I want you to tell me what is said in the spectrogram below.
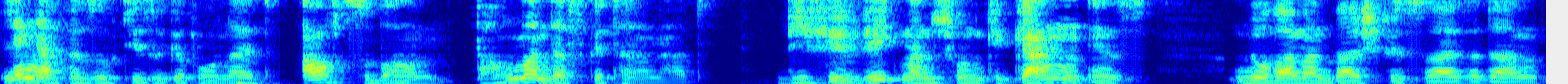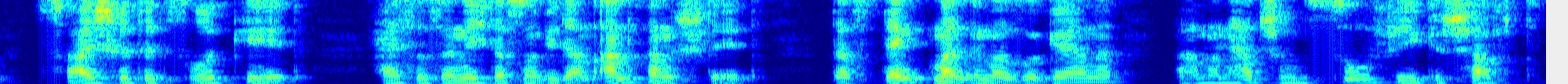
länger versucht, diese Gewohnheit aufzubauen, warum man das getan hat, wie viel Weg man schon gegangen ist. Nur weil man beispielsweise dann zwei Schritte zurückgeht, heißt es ja nicht, dass man wieder am Anfang steht. Das denkt man immer so gerne. Aber man hat schon so viel geschafft.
